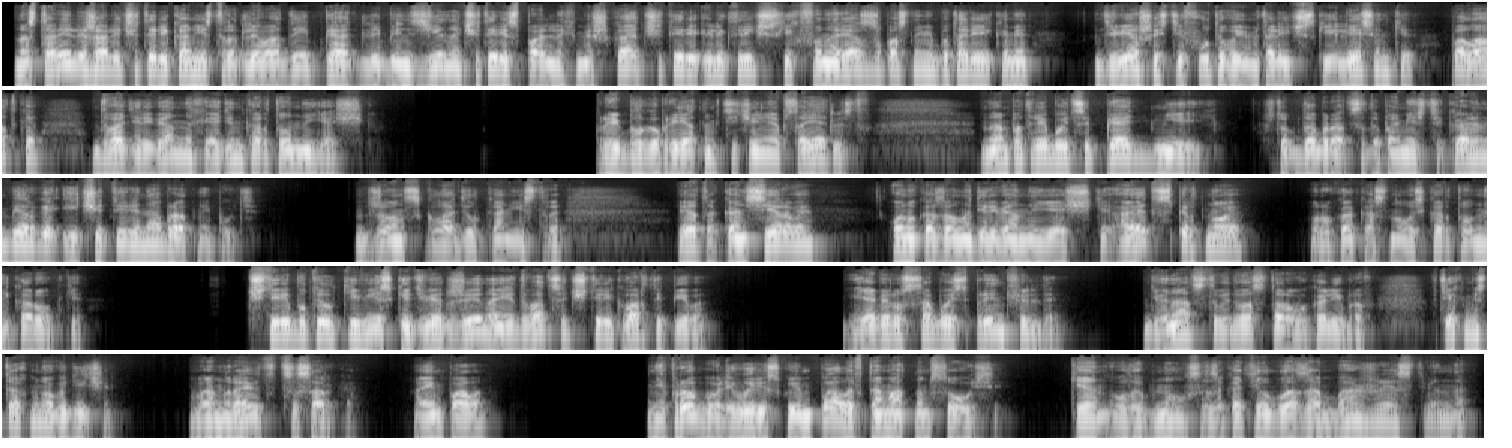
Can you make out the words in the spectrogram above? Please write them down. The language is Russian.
На столе лежали четыре канистры для воды, пять для бензина, четыре спальных мешка, четыре электрических фонаря с запасными батарейками, две шестифутовые металлические лесенки, палатка, два деревянных и один картонный ящик. При благоприятном течении обстоятельств нам потребуется пять дней — чтобы добраться до поместья Каленберга, и четыре на обратный путь. Джонс гладил канистры. «Это консервы», — он указал на деревянные ящики, — «а это спиртное». Рука коснулась картонной коробки. «Четыре бутылки виски, две джина и двадцать четыре кварты пива. Я беру с собой Спрингфильды, 12 и 22 калибров. В тех местах много дичи. Вам нравится цесарка? А импала? Не пробовали вырезку импалы в томатном соусе? Кен улыбнулся, закатил глаза. «Божественно!»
